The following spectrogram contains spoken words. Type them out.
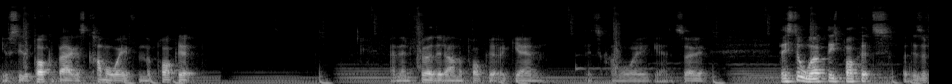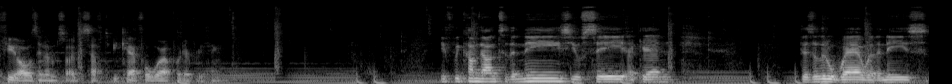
You'll see the pocket bag has come away from the pocket and then further down the pocket again, it's come away again. So they still work these pockets, but there's a few holes in them, so I just have to be careful where I put everything. If we come down to the knees, you'll see again, there's a little wear where the knees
